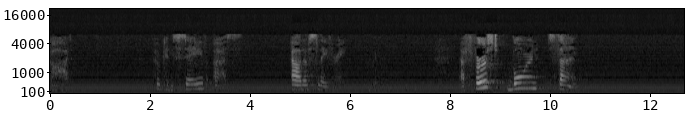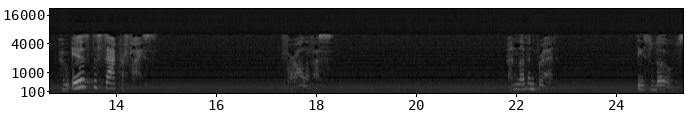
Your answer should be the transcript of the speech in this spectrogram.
God who can save us out of slavery. A firstborn son who is the sacrifice for all of us. Unleavened bread, these loaves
